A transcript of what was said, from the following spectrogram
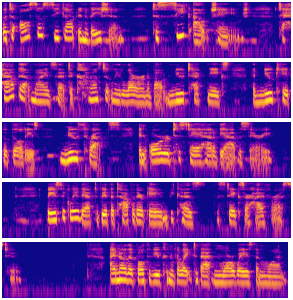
but to also seek out innovation, to seek out change, to have that mindset to constantly learn about new techniques and new capabilities, new threats in order to stay ahead of the adversary. Basically, they have to be at the top of their game because the stakes are high for us too. I know that both of you can relate to that in more ways than one.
